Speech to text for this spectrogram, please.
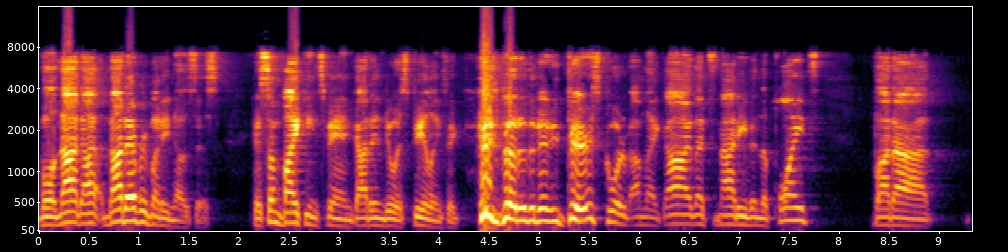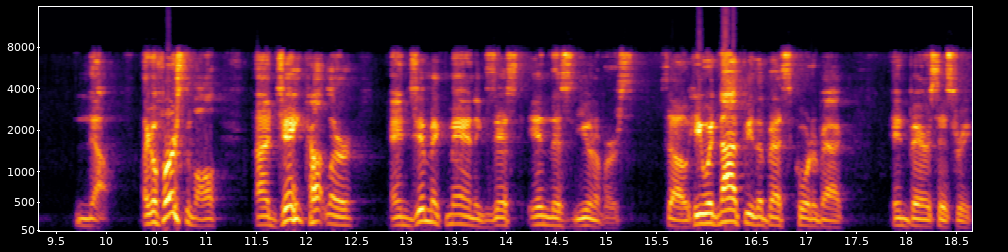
well, not uh, not everybody knows this because some Vikings fan got into his feelings like he's better than any Bears quarterback. I'm like, ah, oh, that's not even the point. But uh, no. I go first of all, uh, Jay Cutler and Jim McMahon exist in this universe, so he would not be the best quarterback in Bears history.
